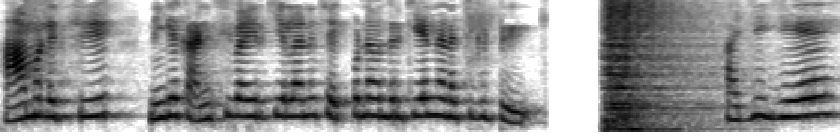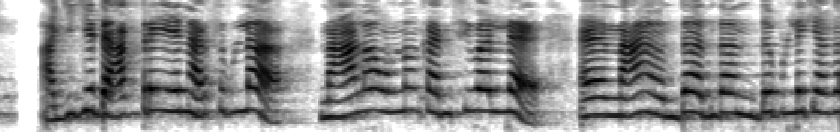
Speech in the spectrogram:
ஆமா லட்சு. நீங்க கன்சீவ் ஆயிருக்கீங்களான்னு செக் பண்ண வந்திருக்கீன்னு நினைச்சுக்கிட்டு. ஐயே ஐயே டாக்டரே ஏன் நர்ஸ் புள்ள? நானா ஒன்றும் கன்சீவா இல்ல நான் இந்த இந்த இந்த பிள்ளைக்காக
